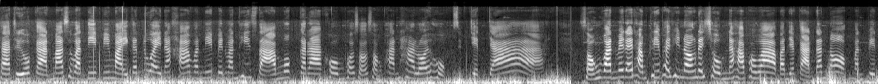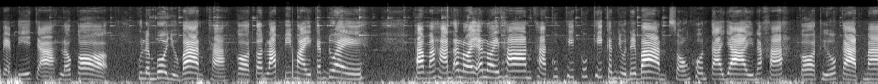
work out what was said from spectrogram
ค่ะถือโอกาสมาสวัสดีปีใหม่กันด้วยนะคะ วันนี้เป็นวันที่ 3 มกราคม พศ 2567 จ้า สองวันไม่ได้ทำคลิปให้พี่น้องได้ชมนะคะ เพราะว่าบรรยากาศด้านนอกมันเป็นแบบนี้จ้ะแล้วก็คุณเลมโบอยู่บ้านค่ะ ก็ต้อนรับปีใหม่กันด้วยทำอาหารอร่อยอร่อยทานค่ะ กุ๊กกิ๊กกุ๊กกิ๊กกันอยู่ในบ้านสองคนตายายนะคะ ก็ถือโอกาสมา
